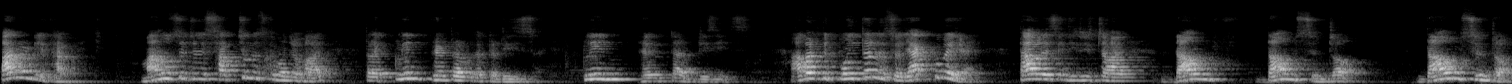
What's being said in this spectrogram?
পারমানেন্টলি থাকবে। মানুষের যদি সাতচল্লিশ ক্রোমোজোম হয়, তাহলে ক্লিন ফেল্টার একটা ডিজিজ হয়। ক্লিন ফেল্টার ডিজিজ আবার যদি পঁয়তাল্লিশ হয়ে যায় এক কমে যায় তাহলে সেই জিনিসটা হয় down down syndrome down syndrome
